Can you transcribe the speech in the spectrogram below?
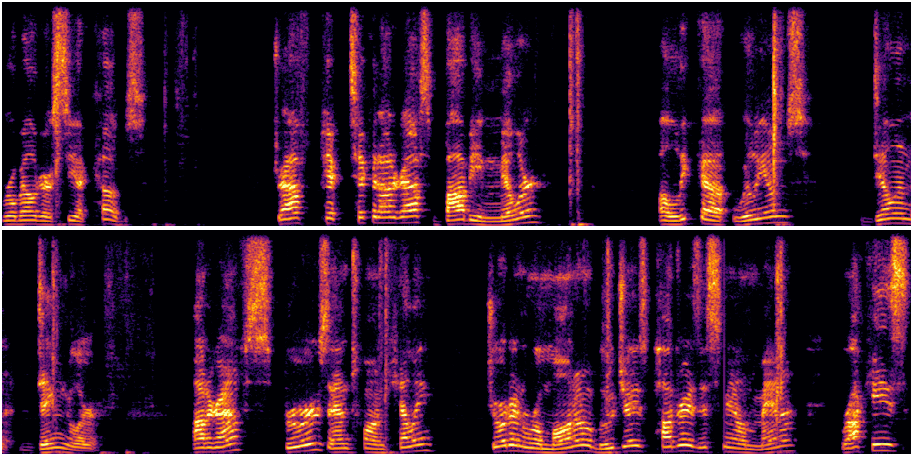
Robel Garcia Cubs. Draft pick ticket autographs, Bobby Miller. Alika Williams. Dillon Dingler. Autographs, Brewers, Antoine Kelly. Jordan Romano, Blue Jays, Padres, Ismael Mena. Rockies,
